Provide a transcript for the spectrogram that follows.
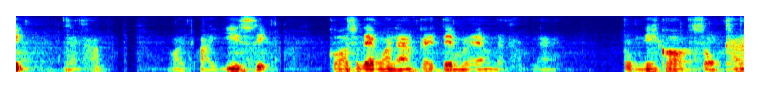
20 นะครับ น้อยกว่า 20 ก็แสดงว่าน้ำใกล้เต็มแล้วนะครับนะตรงนี้ก็ส่งค่า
